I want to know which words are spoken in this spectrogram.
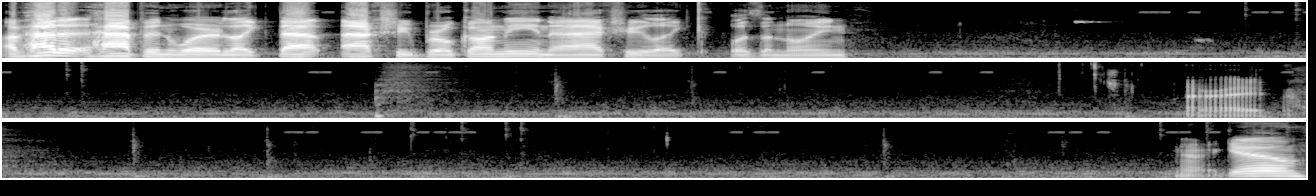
I've had it happen where, like, that actually broke on me and it actually, like, was annoying. Alright. There we go.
